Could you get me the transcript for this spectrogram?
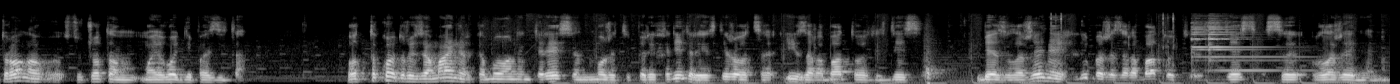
тронов с учетом моего депозита. Вот такой, друзья, майнер. Кому он интересен, можете переходить, регистрироваться и зарабатывать здесь без вложений, либо же зарабатывать здесь с вложениями.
